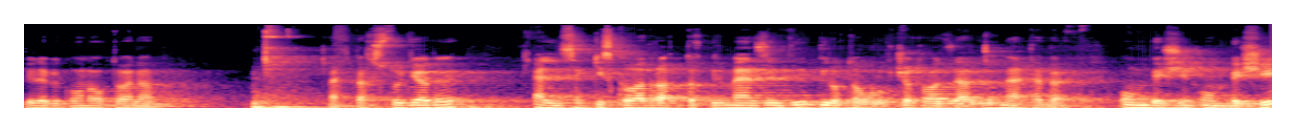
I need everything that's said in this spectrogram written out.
Belə bir qonaq otağı ilə mətbəx studiyadır. 58 kvadratlıq bir mənzildir. Bir otaq olub, iki otağa düzəldilib. Mərtəbə 15-in 15-i.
